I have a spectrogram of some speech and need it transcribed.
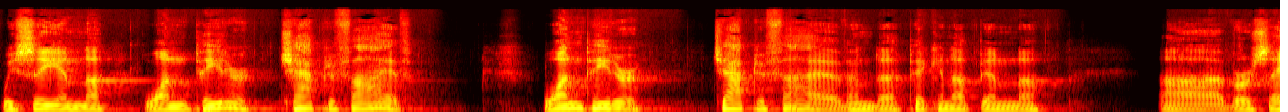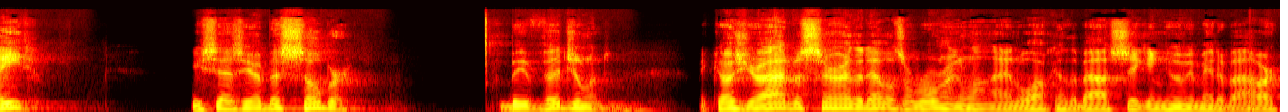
We see in uh, 1 Peter chapter 5. 1 Peter chapter 5, and uh, picking up in uh, uh verse 8, he says here, Be sober, Be vigilant, because your adversary, the devil, is a roaring lion, walketh about, seeking whom he may devour,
